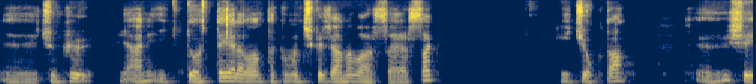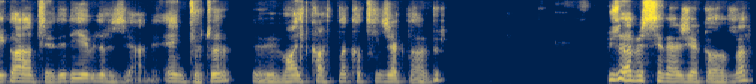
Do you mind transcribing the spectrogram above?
E, çünkü yani ilk dörtte yer alan takımın çıkacağını varsayarsak hiç yoktan e, şeyi garantiledi diyebiliriz yani. En kötü e, wild card'la katılacaklardır. Güzel bir sinerji yakaladılar.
